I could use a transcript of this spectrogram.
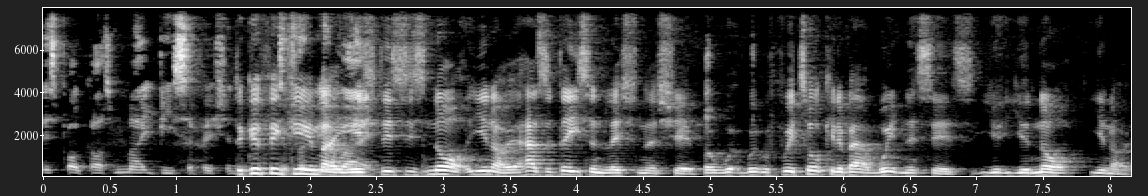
this podcast might be sufficient. The good thing for you, mate, away. is this is not you know it has a decent listenership, but w- w- if we're talking about witnesses, you, you're not you know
